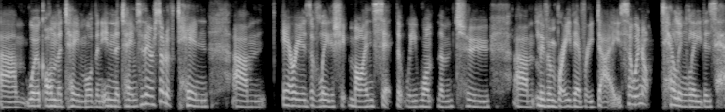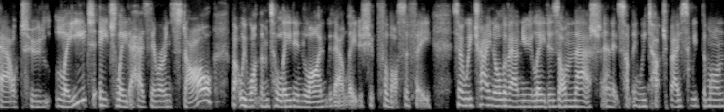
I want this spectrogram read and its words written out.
um, work on the team more than in the team. So there are sort of 10 um, areas of leadership mindset that we want them to um, live and breathe every day. So we're not telling leaders how to lead. Each leader has their own style, but we want them to lead in line with our leadership philosophy. So we train all of our new leaders on that, and it's something we touch base with them on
